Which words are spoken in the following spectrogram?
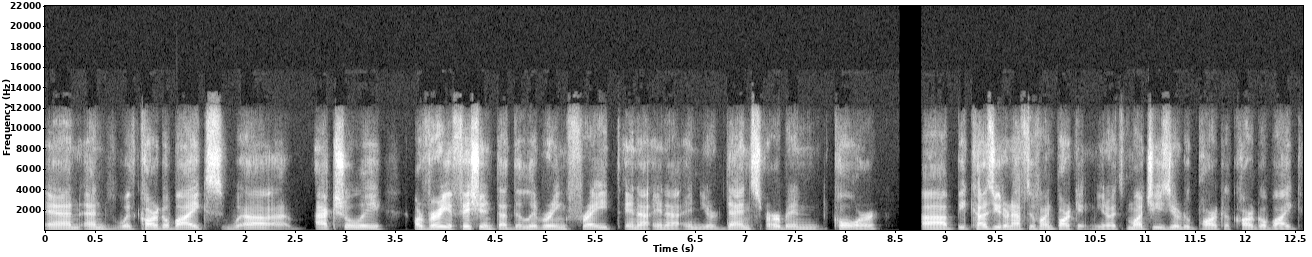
and and with cargo bikes, uh, actually are very efficient at delivering freight in a in a in your dense urban core uh, because you don't have to find parking. You know, it's much easier to park a cargo bike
